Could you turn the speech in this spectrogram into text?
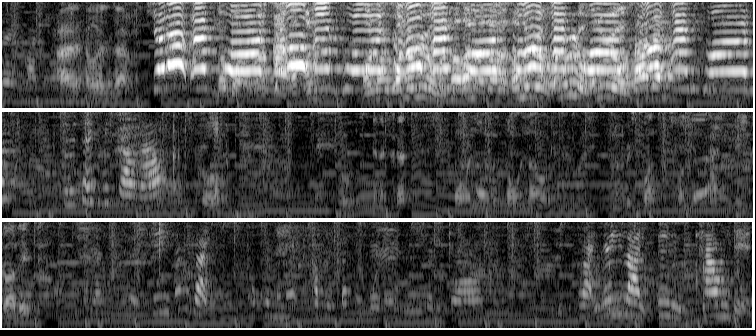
Don't mind. How the hell is that? Shut up, Antoine! No, but- shut uh, up, Antoine! shut up, real, no, on the- Antoine! shut up, real, on the real, on the real. Antoine! Shut up, Antoine! So this out. Cool. Cool. Gonna cut. Don't know. Don't know. No responses from the angry garlic. See, it's only like a couple of minutes, couple of seconds really. It's really brown. Like really like, ooh, pound it.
